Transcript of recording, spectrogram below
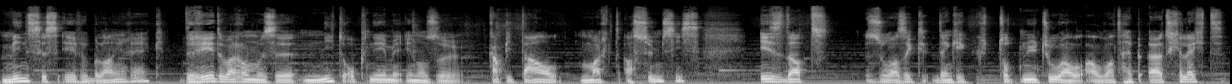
minstens even belangrijk. De reden waarom we ze niet opnemen in onze kapitaalmarktassumpties is dat, zoals ik denk ik tot nu toe al, al wat heb uitgelegd,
